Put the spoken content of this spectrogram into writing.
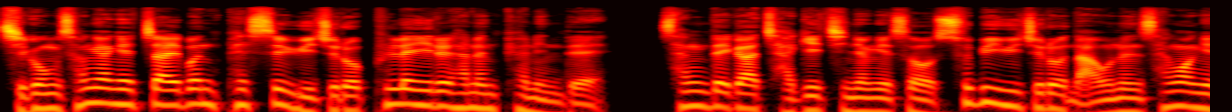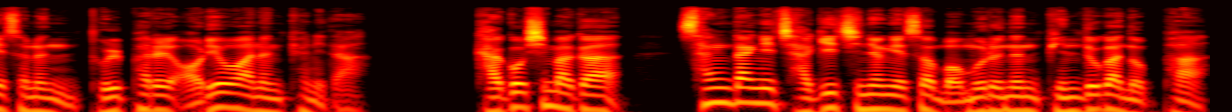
지공 성향의 짧은 패스 위주로 플레이를 하는 편인데 상대가 자기 진영에서 수비 위주로 나오는 상황에서는 돌파를 어려워하는 편이다. 가고시마가 상당히 자기 진영에서 머무르는 빈도가 높아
